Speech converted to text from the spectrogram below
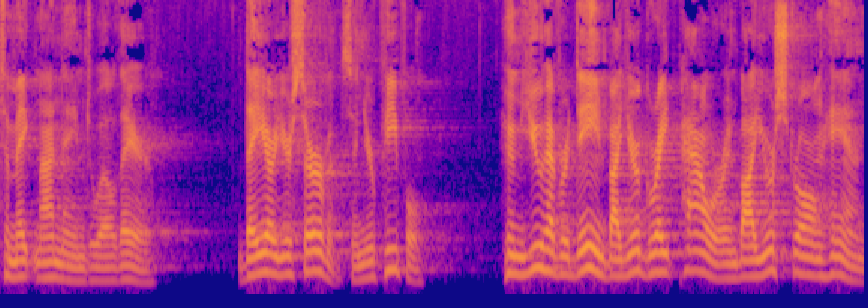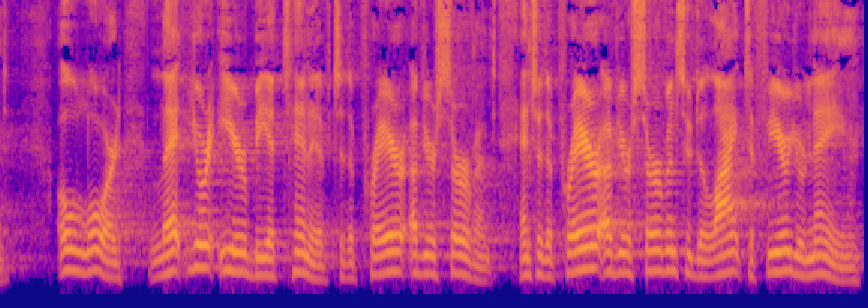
to make my name dwell there. They are your servants and your people, whom you have redeemed by your great power and by your strong hand. O Lord, let your ear be attentive to the prayer of your servant and to the prayer of your servants who delight to fear your name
